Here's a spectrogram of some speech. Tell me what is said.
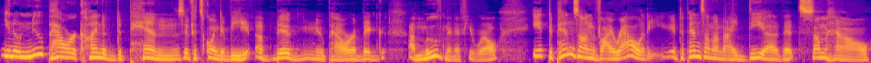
you know, new power kind of depends, if it's going to be a big new power, a big a movement, if you will, it depends on virality. It depends on an idea that somehow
